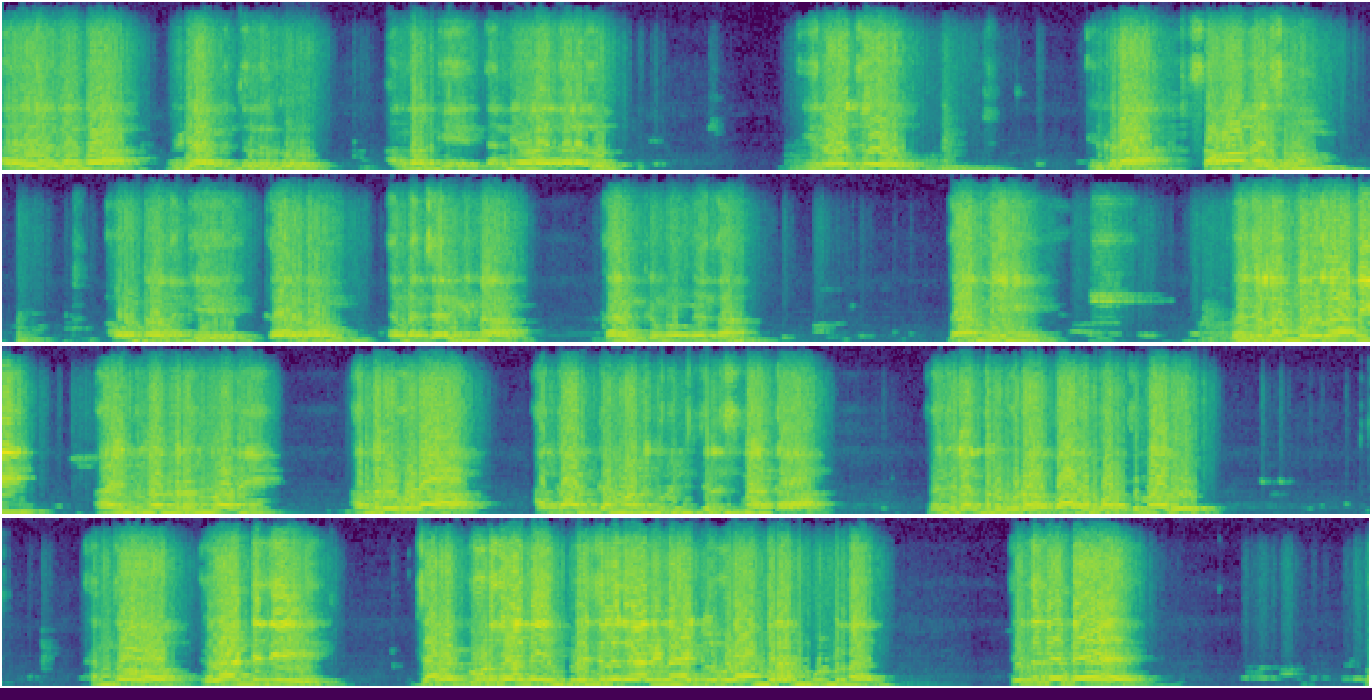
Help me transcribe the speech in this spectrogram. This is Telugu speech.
అదేవిధంగా మీడియా మిత్రులకు అందరికీ ధన్యవాదాలు. ఈరోజు ఇక్కడ సమావేశం అవటానికి కారణం నిన్న జరిగిన కార్యక్రమం మీద దాన్ని ప్రజలందరూ కానీ నాయకులందరం కానీ అందరూ కూడా ఆ కార్యక్రమాన్ని గురించి తెలిసినాక ప్రజలందరూ కూడా బాధపడుతున్నారు. ఎంతో ఇలాంటిది జరగకూడదు అని ప్రజలు కానీ నాయకులు కూడా అందరూ అనుకుంటున్నారు. ఎందుకంటే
